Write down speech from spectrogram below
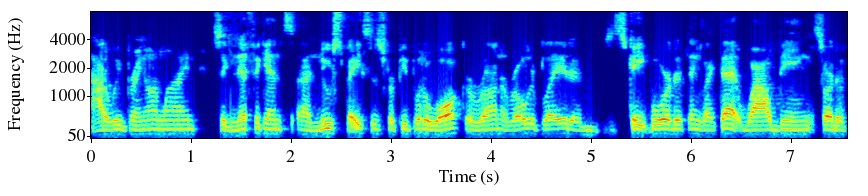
how do we bring online significant uh, new spaces for people to walk or run or rollerblade or skateboard or things like that while being sort of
